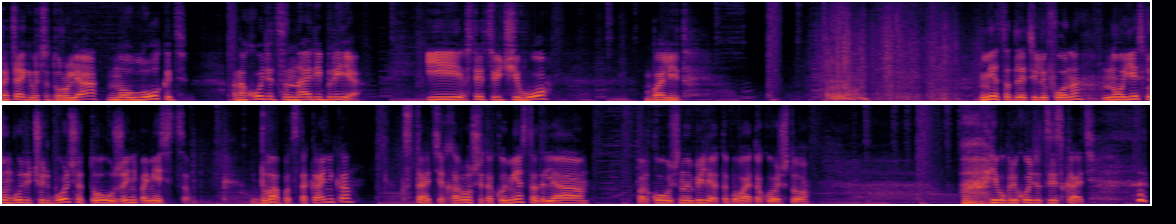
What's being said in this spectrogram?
дотягивается до руля, но локоть находится на ребре. И вследствие чего болит. Место для телефона, но если он будет чуть больше, то уже не поместится. Два подстаканника. Кстати, хорошее такое место для парковочного билета. Бывает такое, что его приходится искать.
